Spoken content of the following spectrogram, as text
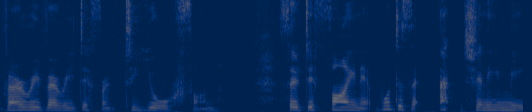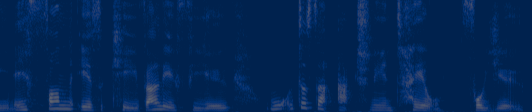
very very different to your fun So define it. What does it actually mean? If fun is a key value for you, what does that actually entail for you?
